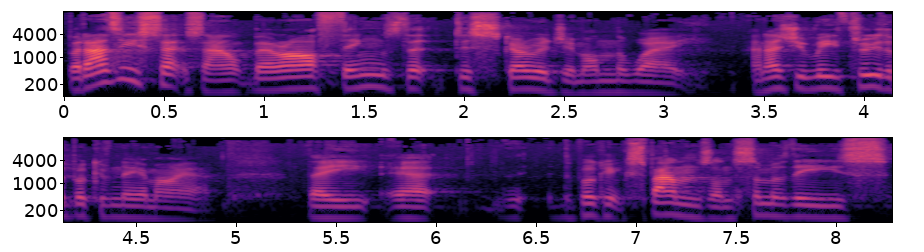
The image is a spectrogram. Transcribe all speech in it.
But as he sets out, there are things that discourage him on the way. And as you read through the book of Nehemiah, they, uh, the book expands on some of these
